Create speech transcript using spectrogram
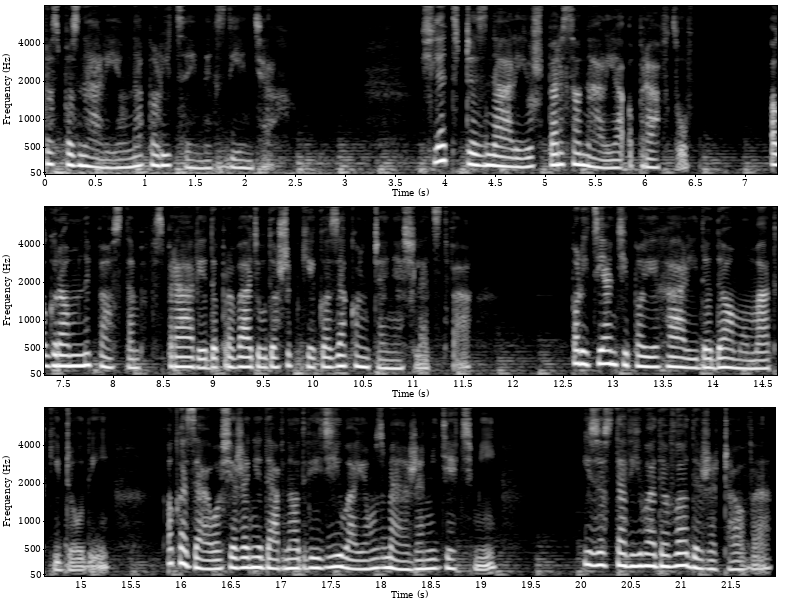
rozpoznali ją na policyjnych zdjęciach. Śledczy znali już personalia oprawców. Ogromny postęp w sprawie doprowadził do szybkiego zakończenia śledztwa. Policjanci pojechali do domu matki Judy. Okazało się, że niedawno odwiedziła ją z mężem i dziećmi i zostawiła dowody rzeczowe,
